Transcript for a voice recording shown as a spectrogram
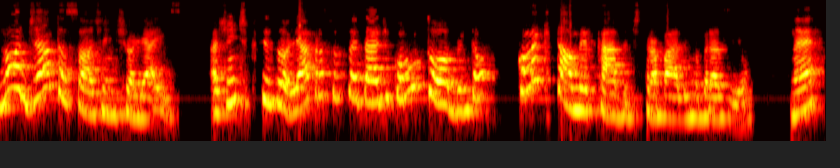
Não adianta só a gente olhar isso. A gente precisa olhar para a sociedade como um todo. Então, como é que está o mercado de trabalho no Brasil? Né?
